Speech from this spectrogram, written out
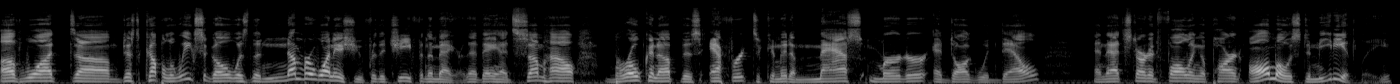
of what um, just a couple of weeks ago was the number one issue for the chief and the mayor that they had somehow broken up this effort to commit a mass murder at Dogwood Dell. And that started falling apart almost immediately.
